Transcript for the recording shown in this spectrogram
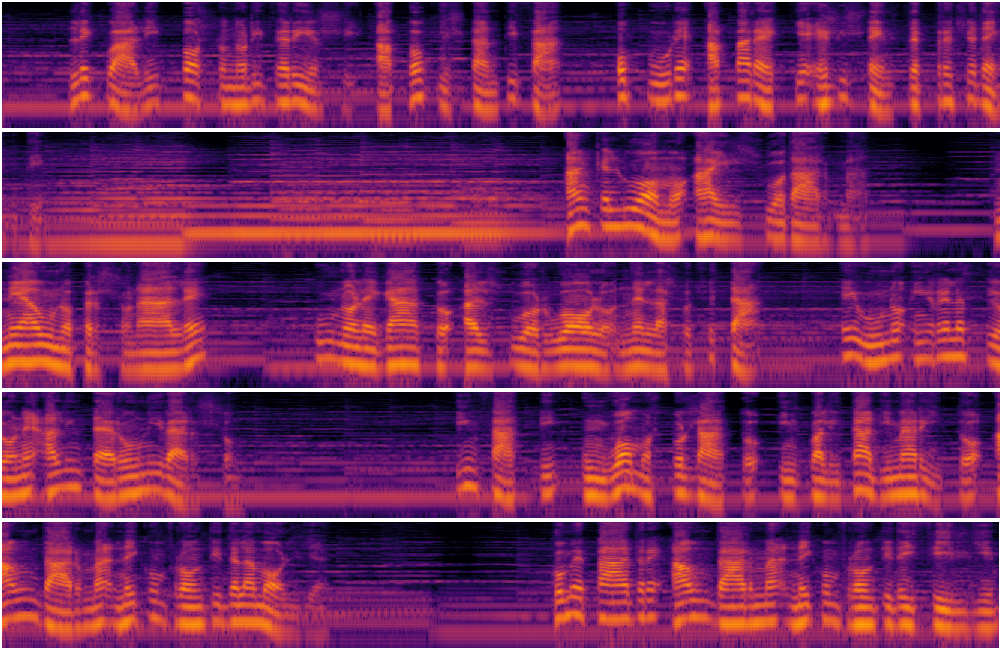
le quali possono riferirsi a pochi istanti fa oppure a parecchie esistenze precedenti. Anche l'uomo ha il suo Dharma. Ne ha uno personale, uno legato al suo ruolo nella società e uno in relazione all'intero universo. Infatti, un uomo sposato in qualità di marito ha un Dharma nei confronti della moglie come padre ha un Dharma nei confronti dei figli.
